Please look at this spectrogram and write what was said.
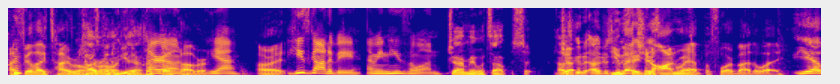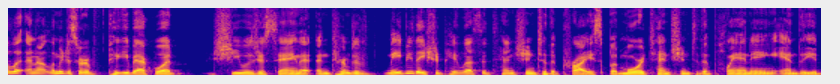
I feel like Tyrone's going to Tyrone, be yeah. the crypto Tyrone, cover. Yeah, All right. he's got to be. I mean, he's the one. Jeremy, what's up? So, I was Jer- gonna- I was just you gonna say mentioned just- on ramp before, by the way. Yeah, le- and uh, let me just sort of piggyback what she was just saying that in terms of maybe they should pay less attention to the price, but more attention to the planning and the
